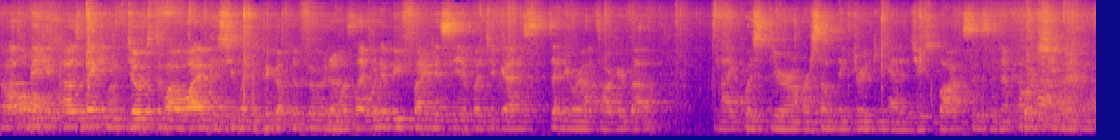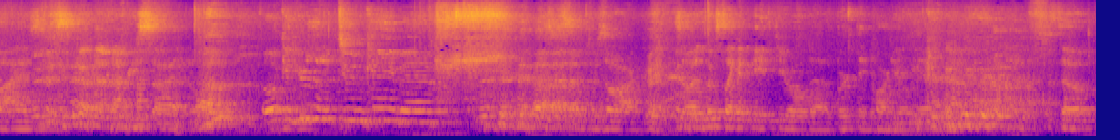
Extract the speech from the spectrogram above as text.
No, I was making, I was making jokes to my wife because she went to pick up the food, and I was like, wouldn't it be funny to see a bunch of guys standing around talking about Nyquist theorem or something, drinking out of juice boxes, and of course she went and buys this free side. Oh, oh, I can hear that at 2K, man. It's so bizarre. So it looks like an eighth-year-old uh, birthday party over there. So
